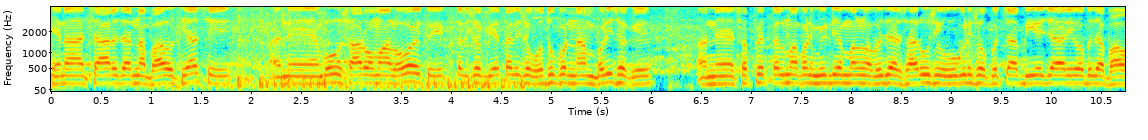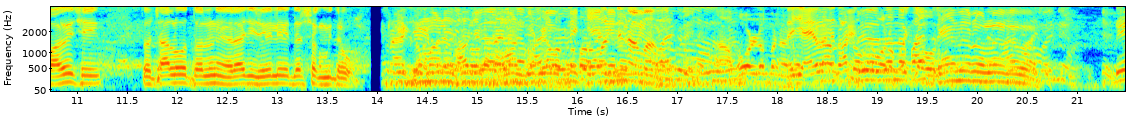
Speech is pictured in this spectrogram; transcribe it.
એના ચાર હજારના ભાવ થયા છે અને બહુ સારો માલ હોય તો એકતાલીસો, બેતાલીસો વધુ પણ નામ પડી શકે. અને સફેદ તલમાં પણ મીડિયમ માલમાં બજાર સારું છે. ઓગણીસો પચાસ, બે હજાર એવા બધા ભાવ આવે છે. તો ચાલો તલની હરાજી જોઈ લઈએ દર્શક મિત્રો. બે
